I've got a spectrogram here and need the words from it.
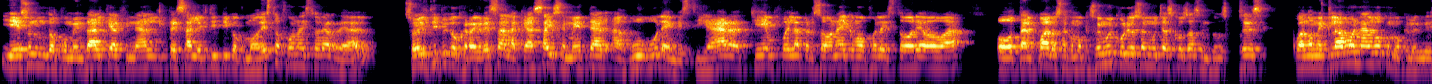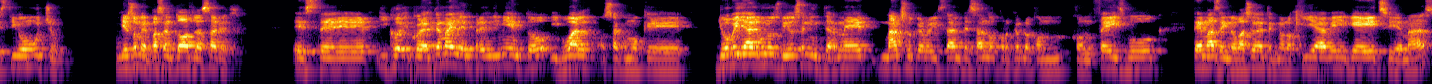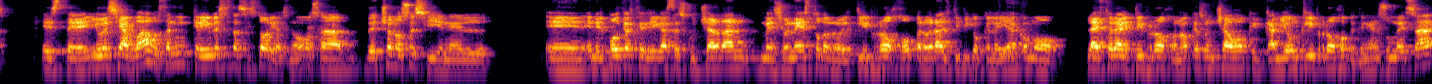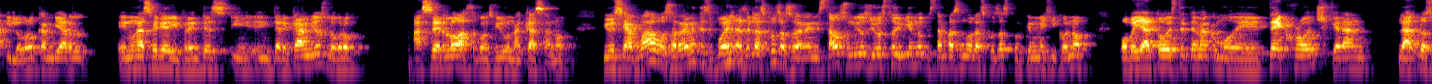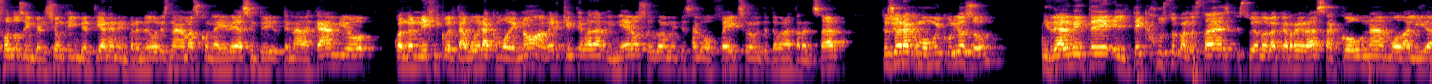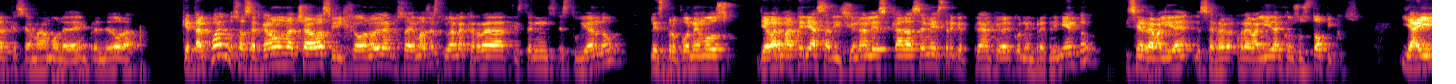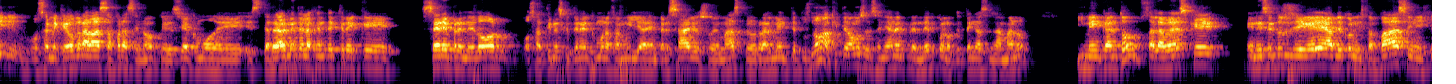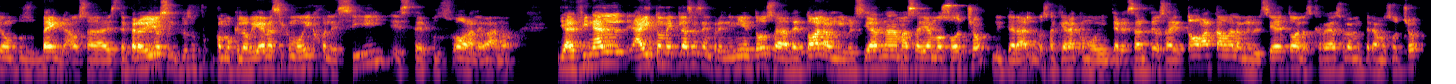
y es un documental que al final te sale el típico como de esto fue una historia real, soy el típico que regresa a la casa y se mete a, a Google a investigar quién fue la persona y cómo fue la historia o va o tal cual, o sea, como que soy muy curioso en muchas cosas, entonces cuando me clavo en algo como que lo investigo mucho y eso me pasa en todas las áreas. Este, y con, con el tema del emprendimiento, igual, o sea, como que yo veía algunos videos en internet, Mark Zuckerberg estaba empezando, por ejemplo, con, con Facebook, temas de innovación de tecnología, Bill Gates y demás. Este, yo decía, wow, están increíbles estas historias, ¿no? O sea, de hecho, no sé si en el, en, en el podcast que llegaste a escuchar, Dan, mencioné esto de lo del clip rojo, pero era el típico que leía como la historia del clip rojo, ¿no? Que es un chavo que cambió un clip rojo que tenía en su mesa y logró cambiar en una serie de diferentes intercambios, logró hacerlo hasta conseguir una casa, ¿no? Yo decía, wow, o sea, realmente se pueden hacer las cosas. O sea, en Estados Unidos yo estoy viendo que están pasando las cosas, porque en México no? O veía todo este tema como de TechCrunch, que eran la, los fondos de inversión que invertían en emprendedores nada más con la idea sin pedirte nada a cambio. Cuando en México el tabú era como de, no, a ver, ¿quién te va a dar dinero? Seguramente es algo fake, seguramente te van a transar. Entonces yo era como muy curioso y realmente el TEC, justo cuando estaba estudiando la carrera, sacó una modalidad que se llamaba modalidad emprendedora, que tal cual, nos acercaron a unas chavas y dijeron, oigan, pues además de estudiar la carrera que estén estudiando, les proponemos llevar materias adicionales cada semestre que tengan que ver con emprendimiento y se, revalida, se re revalidan con sus tópicos. Y ahí, o sea, me quedó grabada esa frase, ¿no? Que decía como de, este, realmente la gente cree que ser emprendedor, o sea, tienes que tener como una familia de empresarios o demás, pero realmente, pues no, aquí te vamos a enseñar a emprender con lo que tengas en la mano y me encantó. O sea, la verdad es que en ese entonces llegué, hablé con mis papás y me dijeron, pues venga, o sea, este, pero ellos incluso como que lo veían así como, híjole, sí, este, pues órale, va, ¿no? Y al final ahí tomé clases de emprendimiento, o sea, de toda la universidad nada más habíamos ocho, literal, o sea, que era como interesante, o sea, de toda, toda la universidad, de todas las carreras solamente éramos ocho.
